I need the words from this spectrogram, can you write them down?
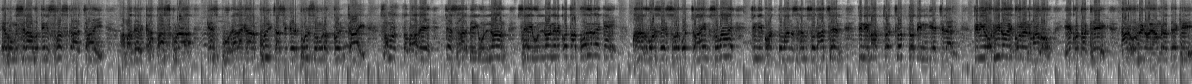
এবং শিলাবতীর সংস্কার চাই। আমাদের পাঁশকুড়া কেশপুর এলাকার ফুল চাষিদের ফুল সংরক্ষণ চাই। সমস্ত ভাবে যে সার্বিক উন্নয়ন, সেই উন্নয়নের কথা বলবে কে? ভারতবর্ষের সর্বোচ্চ আইনসভায় যিনি বর্তমান সাংসদ আছেন, তিনি মাত্র চোদ্দ দিন গিয়েছিলেন। তিনি অভিনয় করেন ভালো। এ কথা ঠিক। তার অভিনয় আমরা দেখি।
